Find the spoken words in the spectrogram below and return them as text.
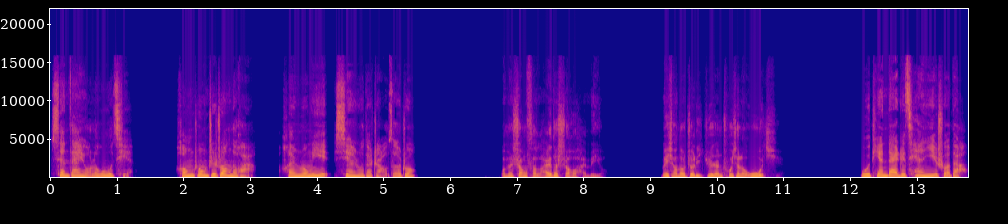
现在有了雾气，横冲直撞的话，很容易陷入到沼泽中。我们上次来的时候还没有，没想到这里居然出现了雾气。吴天带着歉意说道。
